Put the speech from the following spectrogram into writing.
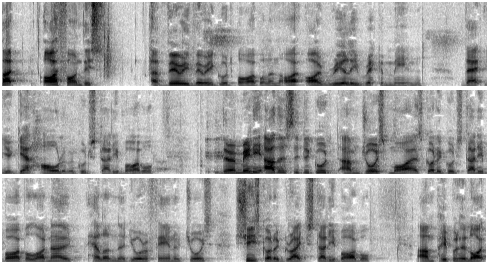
But I find this a very, very good Bible, and I, I really recommend that you get hold of a good study Bible. There are many others that are good. Um, Joyce Meyer's got a good study Bible. I know, Helen, that you're a fan of Joyce. She's got a great study Bible. Um, people who like,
